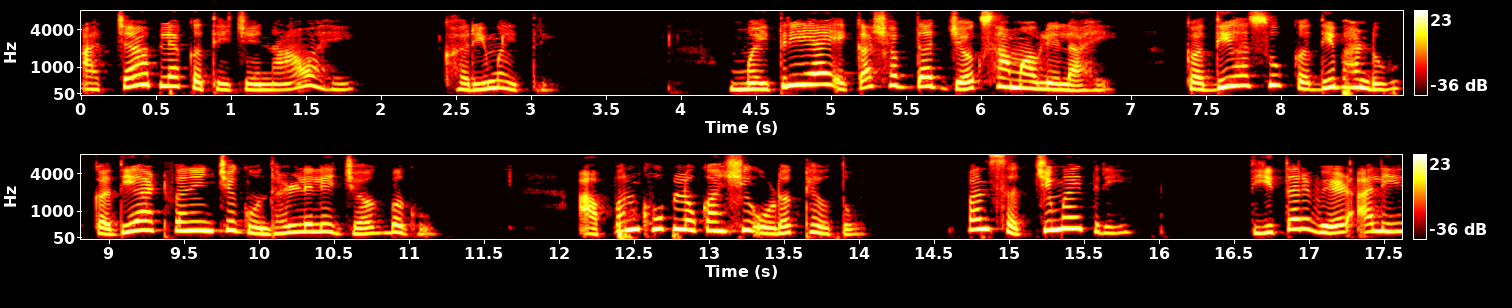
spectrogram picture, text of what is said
आजच्या आपल्या कथेचे नाव आहे खरी मैत्री. मैत्री या एका शब्दात जग सामावलेलं आहे. कधी हसू कधी भांडू कधी आठवणींचे गोंधळलेले जग बघू. आपण खूप लोकांशी ओळख ठेवतो. पण सच्ची मैत्री ती तर वेळ आली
